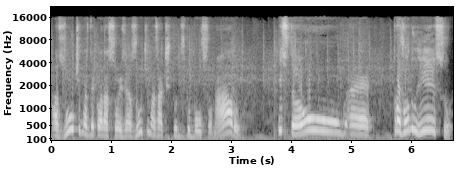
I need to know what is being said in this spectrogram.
As últimas declarações e as últimas atitudes do Bolsonaro estão é, provando isso.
